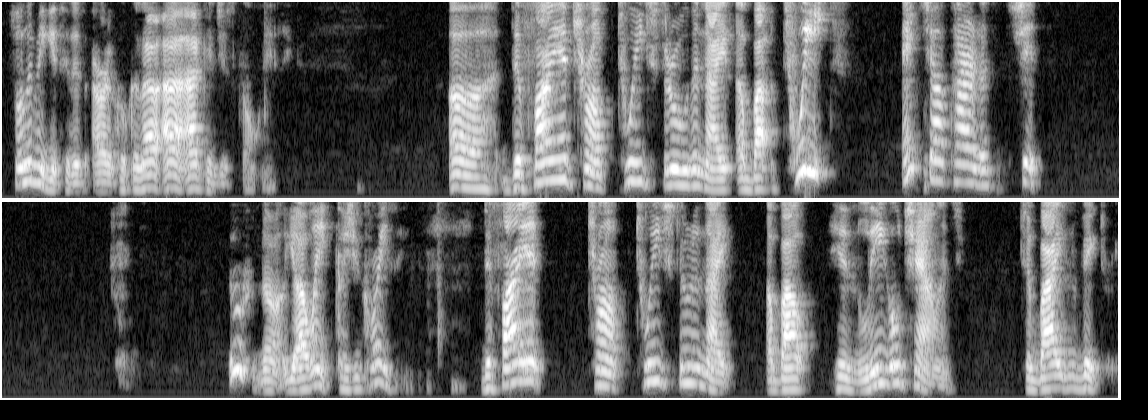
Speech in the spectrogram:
so let me get to this article because I, I, I could just go in. Uh, defiant Trump tweets through the night about tweets. Ain't y'all tired of shit? Ooh, no, y'all ain't because you crazy. Defiant Trump tweets through the night about his legal challenge to Biden victory.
